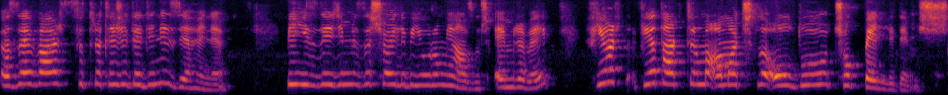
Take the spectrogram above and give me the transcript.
Az evvel strateji dediniz ya hani bir izleyicimiz de şöyle bir yorum yazmış Emre Bey. Fiyat, fiyat arttırma amaçlı olduğu çok belli demiş.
